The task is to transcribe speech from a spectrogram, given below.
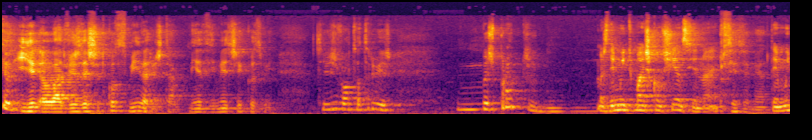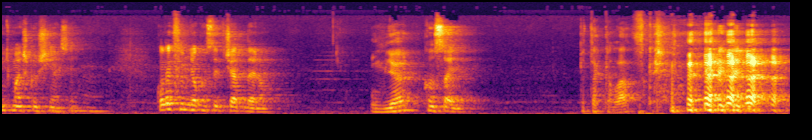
E ele às vezes deixa de consumir, às vezes está meses e meses sem consumir. Às vezes volta outra vez. Mas pronto, Mas tem muito mais consciência, não é? Precisamente. Tem muito mais consciência. Qual é que foi o melhor conselho que já te deram? O melhor, Conselho. Para estar calado, se calhar.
